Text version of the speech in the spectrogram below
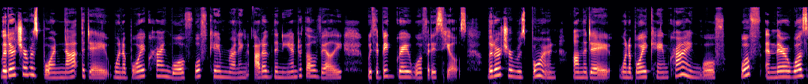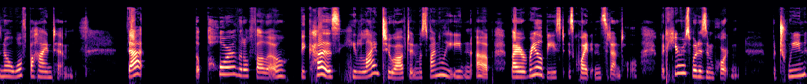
Literature was born not the day when a boy crying wolf, wolf came running out of the Neanderthal valley with a big gray wolf at his heels. Literature was born on the day when a boy came crying wolf, wolf, and there was no wolf behind him. That the poor little fellow, because he lied too often, was finally eaten up by a real beast is quite incidental. But here is what is important. Between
